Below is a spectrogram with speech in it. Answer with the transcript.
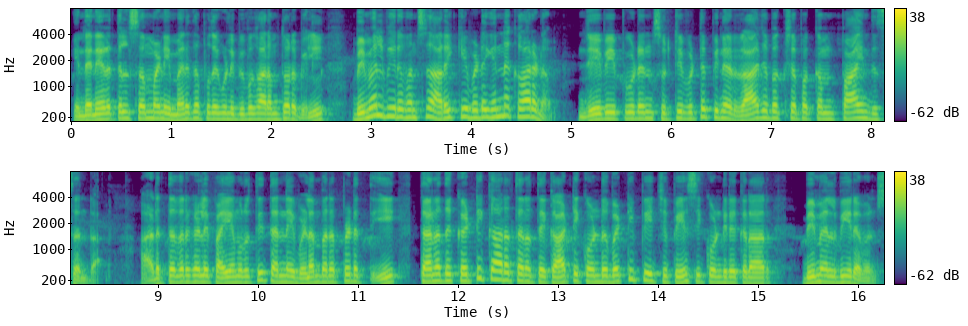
இந்த நேரத்தில் செம்மணி மனித புதைகுழி விவகாரம் தொடர்பில் விமல் வீரவன்ச அறிக்கை விட என்ன காரணம்? ஜேவிபியுடன் சுற்றிவிட்டு பின்னர் ராஜபக்ஷ பக்கம் பாய்ந்து சென்றார் அடுத்தவர்களை பயமுறுத்தி தன்னை விளம்பரப்படுத்தி தனது கெட்டிக்காரத்தனத்தை காட்டிக்கொண்டு வெட்டி பேச்சு பேசிக் கொண்டிருக்கிறார் பிமல் வீரவன்ச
